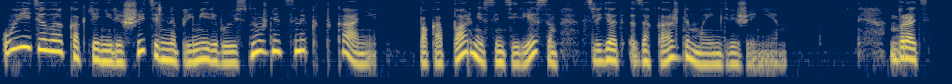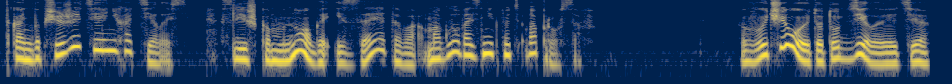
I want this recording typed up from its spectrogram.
увидела, как я нерешительно примериваюсь ножницами к ткани, пока парни с интересом следят за каждым моим движением. Брать ткань в общежитие не хотелось. Слишком много из-за этого могло возникнуть вопросов. «Вы чего это тут делаете?»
